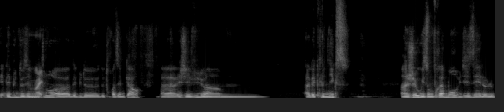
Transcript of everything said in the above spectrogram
Et début de deuxième mi-temps, euh, début de, troisième quart, euh, j'ai vu un, avec l'Unix un jeu où ils ont vraiment utilisé le,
